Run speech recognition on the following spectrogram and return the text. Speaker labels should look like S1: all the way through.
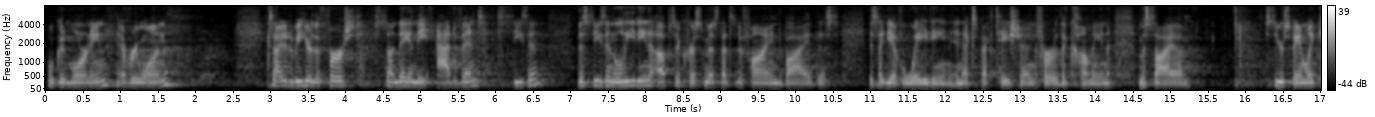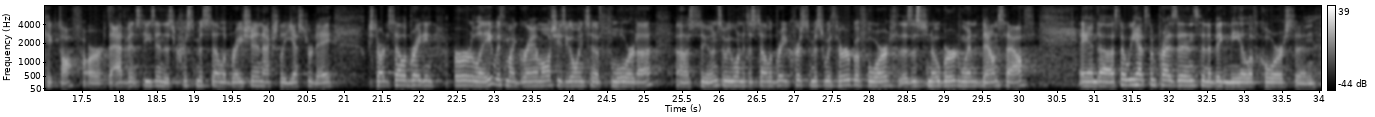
S1: Well, good morning, everyone. Excited to be here the first Sunday in the Advent season. This season leading up to Christmas that's defined by this, this idea of waiting in expectation for the coming Messiah. Sears family kicked off our the Advent season, this Christmas celebration, actually yesterday started celebrating early with my grandma. She's going to Florida uh, soon, so we wanted to celebrate Christmas with her before as a snowbird went down south. And uh, so we had some presents and a big meal, of course, and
